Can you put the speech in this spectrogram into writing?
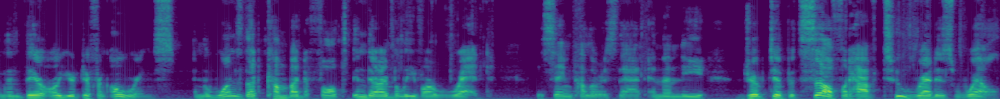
And then there are your different O-rings. And the ones that come by default in there, I believe, are red. The same color as that. And then the drip tip itself would have two red as well.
